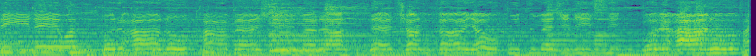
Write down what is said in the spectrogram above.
hile van Kur'an-ı Kabe jimera ne çanka yavkut meclisi Kur'an-ı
